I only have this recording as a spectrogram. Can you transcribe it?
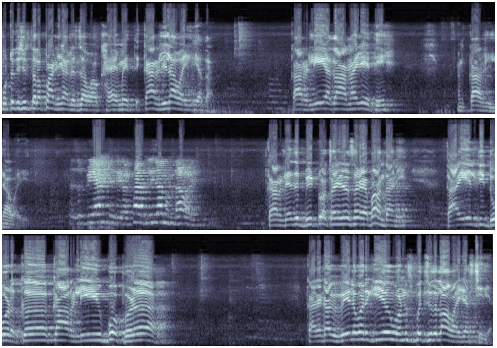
कुठं दिसेल त्याला पाणी घालत जावं खायला मिळते. कारली लावायची आता. कारली आता आणायची येते आणि कारली लावायची त्याचं बिया आणते ते का? कारली जाणून लावायची ती. कारल्याचं बी टोचायचं सगळ्या बांधाने. काय येईल ती? दोडकं कारली बोफळं. कारण का वेलवर्गीय वनस्पती सुद्धा लावायची असते त्या.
